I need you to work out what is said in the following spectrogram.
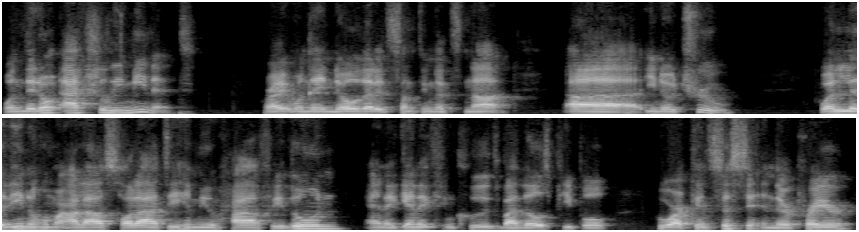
when they don't actually mean it, right? When they know that it's something that's not, uh, you know, true. وَالَّذِينَ هُمْ عَلَىٰ صَلَاتِهِمْ يُحَافِظُونَ And again, it concludes by those people who are consistent in their prayer.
